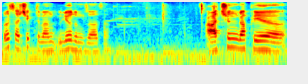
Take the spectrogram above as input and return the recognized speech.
Burası açıktı ben biliyordum zaten. Açın kapıyı.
